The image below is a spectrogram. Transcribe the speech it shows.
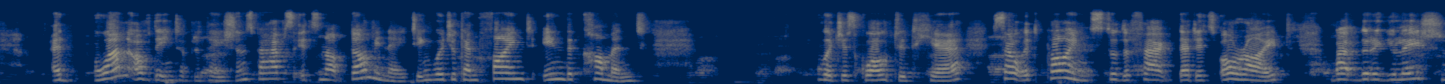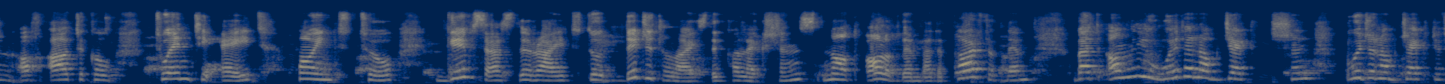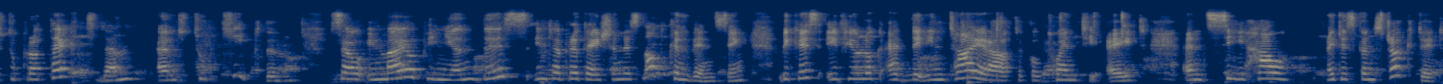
And one of the interpretations, perhaps it's not dominating, which you can find in the comment which is quoted here. So it points to the fact that it's all right, but the regulation of Article 28 point two gives us the right to digitalize the collections, not all of them, but a part of them, but only with an objection, with an objective to protect them and to keep them. So in my opinion, this interpretation is not convincing because if you look at the entire Article 28 and see how it is constructed,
